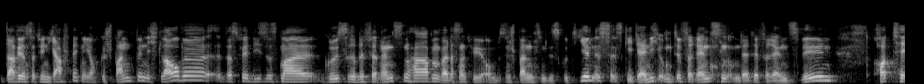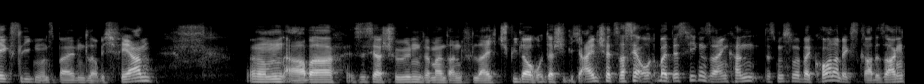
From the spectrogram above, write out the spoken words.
da wir uns natürlich nicht absprechen, ich auch gespannt bin. Ich glaube, dass wir dieses Mal größere Differenzen haben, weil das natürlich auch ein bisschen spannend zum Diskutieren ist. Es geht ja nicht um Differenzen, um der Differenz willen. Hot Takes liegen uns beiden, glaube ich, fern. Ähm, aber es ist ja schön, wenn man dann vielleicht Spieler auch unterschiedlich einschätzt, was ja auch immer deswegen sein kann, das müssen wir bei Cornerbacks gerade sagen.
